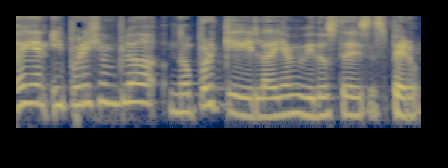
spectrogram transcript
Oigan, y por ejemplo, no porque la hayan vivido ustedes, espero,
